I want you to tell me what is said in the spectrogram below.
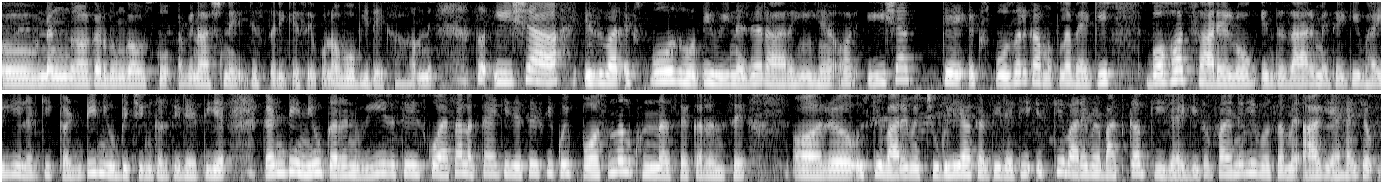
नंगा कर दूँगा उसको। अविनाश ने जिस तरीके से बोला, वो भी देखा हमने। तो ईशा इस बार एक्सपोज होती हुई नज़र आ रही हैं और ईशा के एक्सपोज़र का मतलब है कि बहुत सारे लोग इंतज़ार में थे कि भाई ये लड़की कंटिन्यू बिचिंग करती रहती है। कंटिन्यू करण वीर से इसको ऐसा लगता है कि जैसे इसकी कोई पर्सनल खुन्नस है करण से और उसके बारे में चुगलियाँ करती रहती है। इसके बारे में बात कब की जाएगी? तो फाइनली वो समय आ गया है जब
